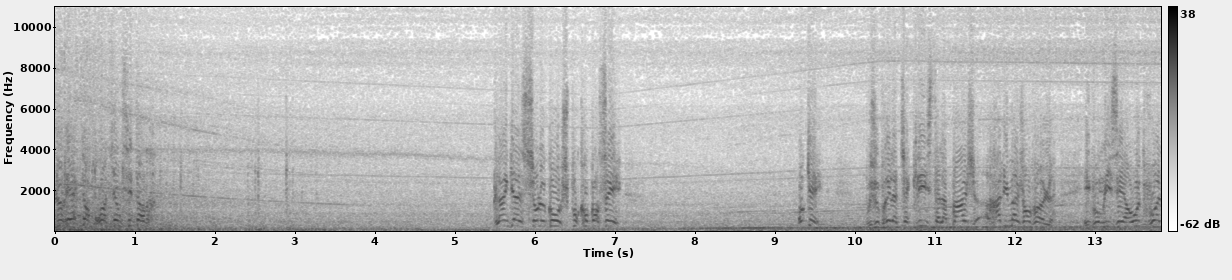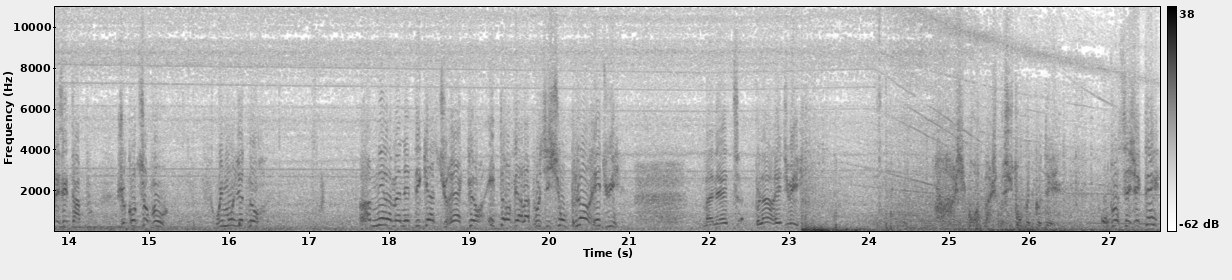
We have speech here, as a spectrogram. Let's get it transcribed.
Le réacteur 3 vient de s'éteindre. Plein gaz sur le gauche pour compenser. Ok. Vous ouvrez la checklist à la page Rallumage en vol. Et vous me lisez à haute voix les étapes. Je compte sur vous. Oui, mon lieutenant. Ramenez la manette des gaz du réacteur étant vers la position plein réduit. Manette, plein réduit. J'y crois pas, je me suis trompé de côté. On doit s'éjecter?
